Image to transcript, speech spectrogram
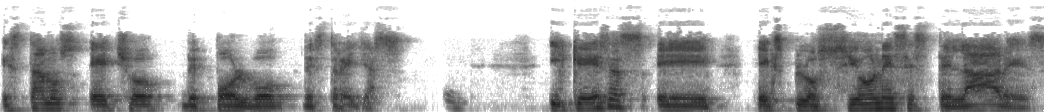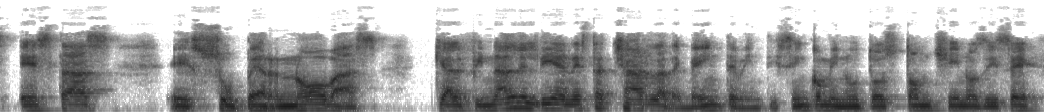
estamos hechos de polvo de estrellas. Y que esas eh, explosiones estelares, estas eh, supernovas, que al final del día en esta charla de 20, 25 minutos, Tom Chi nos dice,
